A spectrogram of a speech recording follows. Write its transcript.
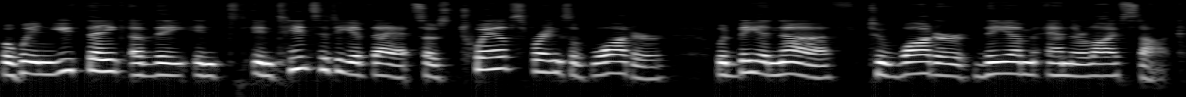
But when you think of the in- intensity of that, so 12 springs of water would be enough to water them and their livestock.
